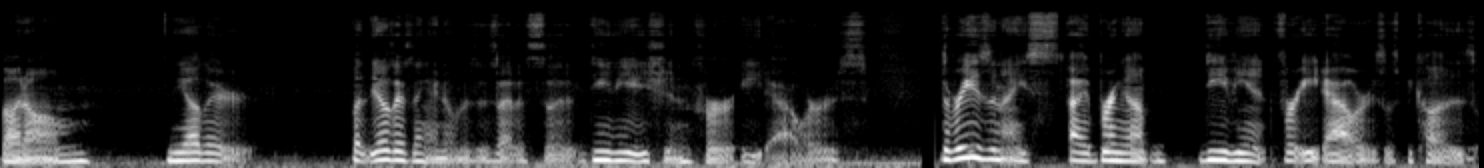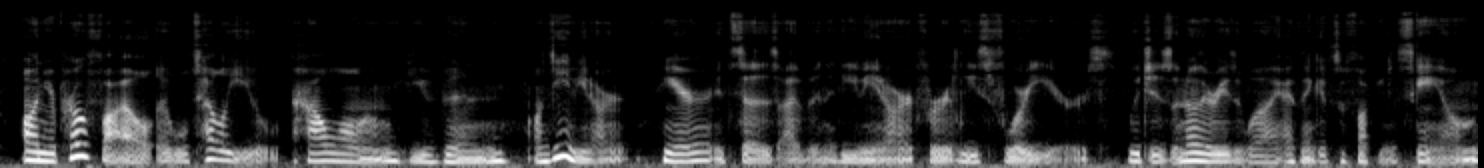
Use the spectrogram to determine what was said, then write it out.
But, um, the other, but the other thing I noticed is that it's a deviation for eight hours. The reason I, I bring up deviant for eight hours is because on your profile, it will tell you how long you've been on DeviantArt. Here, it says I've been a DeviantArt for at least four years, which is another reason why I think it's a fucking scam.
